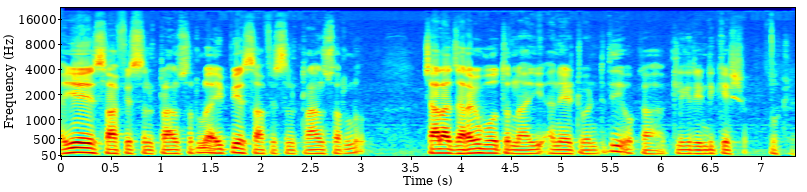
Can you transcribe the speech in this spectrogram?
ఐఏఎస్ ఆఫీసర్ల ట్రాన్స్ఫర్లు ఐపీఎస్ ఆఫీసర్ల ట్రాన్స్ఫర్లు చాలా జరగబోతున్నాయి అనేటువంటిది ఒక క్లియర్ ఇండికేషన్. ఓకే.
